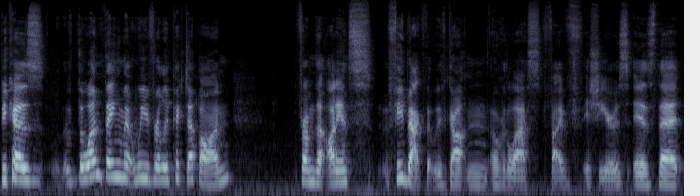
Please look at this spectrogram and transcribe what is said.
Because the one thing that we've really picked up on from the audience feedback that we've gotten over the last five ish years is that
